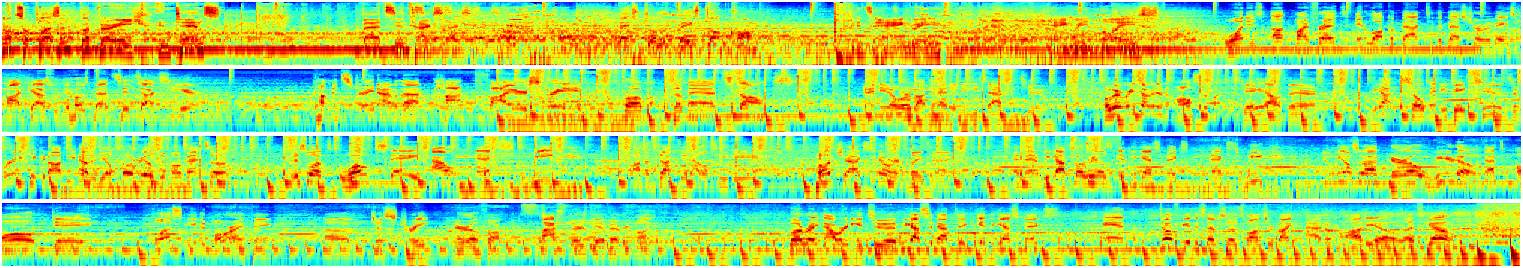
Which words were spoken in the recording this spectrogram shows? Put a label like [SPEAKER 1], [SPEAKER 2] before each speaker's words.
[SPEAKER 1] Not so pleasant, but very intense. Bad syntax.
[SPEAKER 2] BestDrumAndBass.com.
[SPEAKER 3] It's angry. Angry boys.
[SPEAKER 4] What is up, my friends, and welcome back to the Best Drum and Bass podcast with your host, Bad Syntax here. Coming straight out of that hot fire stream from the man Stonks. And you know, we're about to head into East Aston too. Hope everybody's having an awesome day out there. We got so many big tunes, and we're going to kick it off. You know the deal. Faux Reels and Momentum. This one's Won't Stay out next week on Abducted LTD. Both tracks, you know we're going to play today. And then we got Faux Reels in the guest mix next week. And we also have Neuro Weirdo. That's all day. Plus, even more, I think, of just straight Neurofunk. Last Thursday of every month. But right now, we're going to get to it. We got Synaptik in the guest mix. And don't forget this episode is sponsored by Adam Audio. Let's go.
